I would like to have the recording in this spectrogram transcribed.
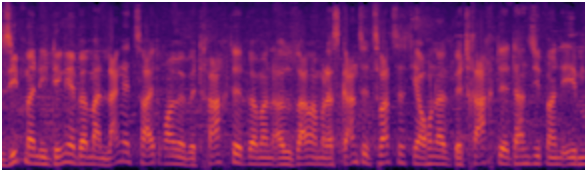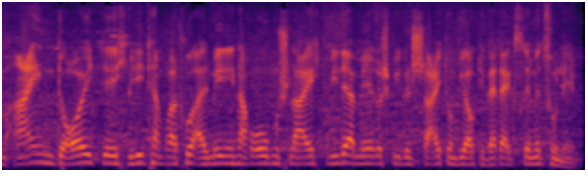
sieht man die Dinge, wenn man lange Zeiträume betrachtet, wenn man also sagen wir mal das ganze 20. Jahrhundert betrachtet, dann sieht man eben eindeutig, wie die Temperatur allmählich nach oben schleicht, wie der Meeresspiegel steigt und wie auch die Wetterextreme zunehmen.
